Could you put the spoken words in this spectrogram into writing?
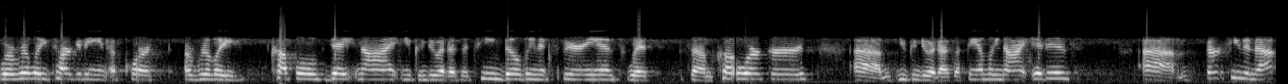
We're really targeting, of course, a really couples date night. You can do it as a team building experience with some coworkers. Um, you can do it as a family night. It is um, 13 and up,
